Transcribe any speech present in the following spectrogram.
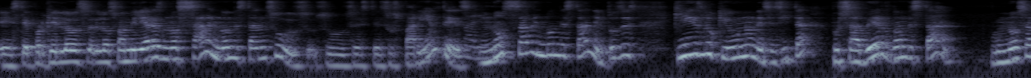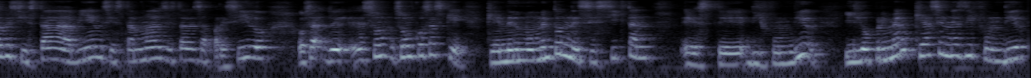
este, porque los, los familiares no saben dónde están sus, sus, este, sus parientes, Parientes. no saben dónde están. Entonces, ¿qué es lo que uno necesita? Pues saber dónde está. No sabe si está bien, si está mal, si está desaparecido. O sea, de- son, son cosas que, que en el momento necesitan este, difundir. Y lo primero que hacen es difundir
